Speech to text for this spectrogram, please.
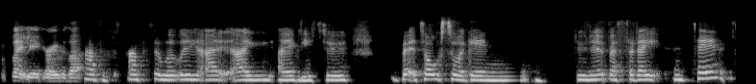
completely agree with that. Absolutely, I, I I agree too. But it's also again doing it with the right intent.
